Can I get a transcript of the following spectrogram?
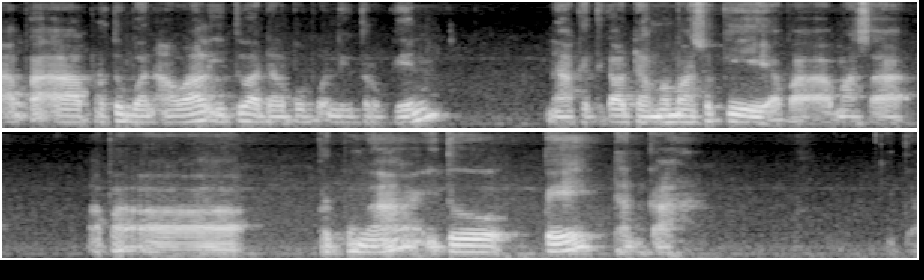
apa uh, pertumbuhan awal itu adalah pupuk nitrogen. Nah, ketika sudah memasuki apa masa apa uh, berbunga itu P dan K. Gitu.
